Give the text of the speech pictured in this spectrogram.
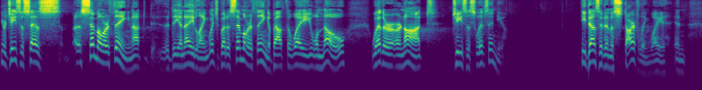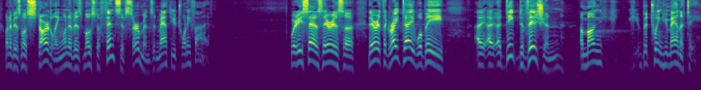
You know, Jesus says a similar thing, not the DNA language, but a similar thing about the way you will know whether or not Jesus lives in you. He does it in a startling way, in one of his most startling, one of his most offensive sermons in Matthew 25, where he says, There is a, there at the great day will be a, a, a deep division among, between humanity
